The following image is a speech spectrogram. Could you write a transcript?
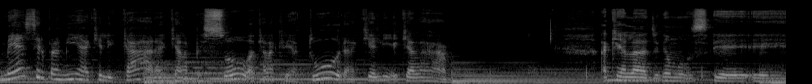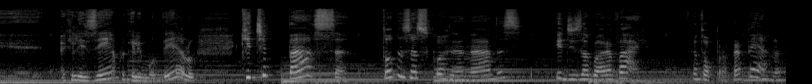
Mestre para mim é aquele cara, aquela pessoa, aquela criatura, aquele, aquela, aquela, digamos, é, é, aquele exemplo, aquele modelo que te passa todas as coordenadas e diz agora vai, com a tua própria perna.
